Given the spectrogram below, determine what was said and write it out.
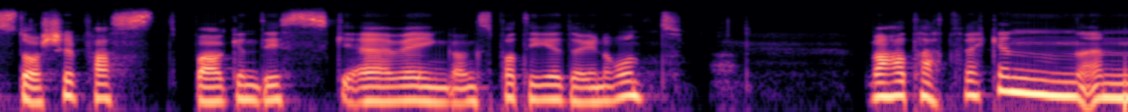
står ikke fast bak en disk eh, ved inngangspartiet døgnet rundt. Vi har tatt vekk en, en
